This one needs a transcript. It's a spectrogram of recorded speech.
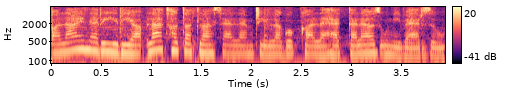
A Liner írja, láthatatlan szellemcsillagokkal lehet tele az univerzum.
